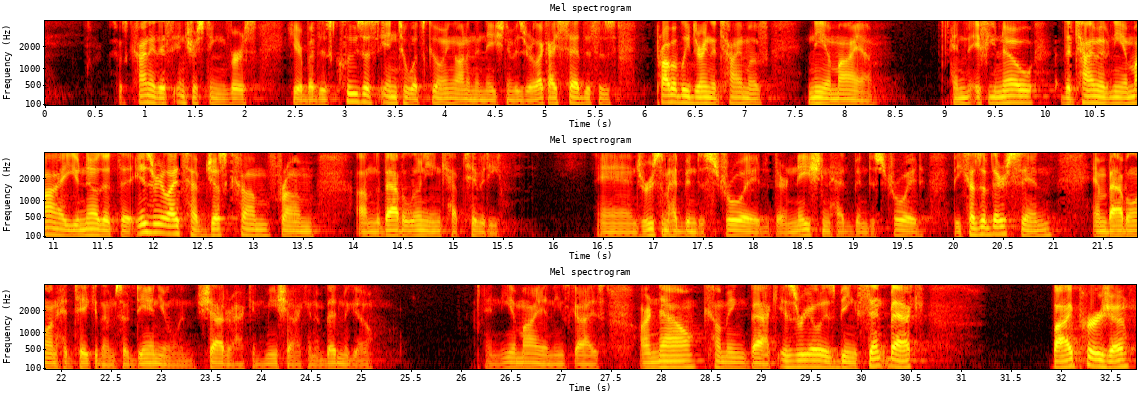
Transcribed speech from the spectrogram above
So it's kind of this interesting verse here, but this clues us into what's going on in the nation of Israel. Like I said, this is probably during the time of Nehemiah. And if you know the time of Nehemiah, you know that the Israelites have just come from um, the Babylonian captivity and Jerusalem had been destroyed, their nation had been destroyed because of their sin, and Babylon had taken them. So Daniel and Shadrach and Meshach and Abednego and Nehemiah and these guys are now coming back. Israel is being sent back by Persia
